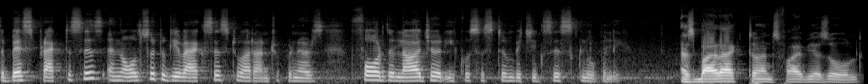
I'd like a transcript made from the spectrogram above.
the best practices and also to give access to our entrepreneurs for the larger ecosystem which exists globally. As BIRAC turns five years old,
